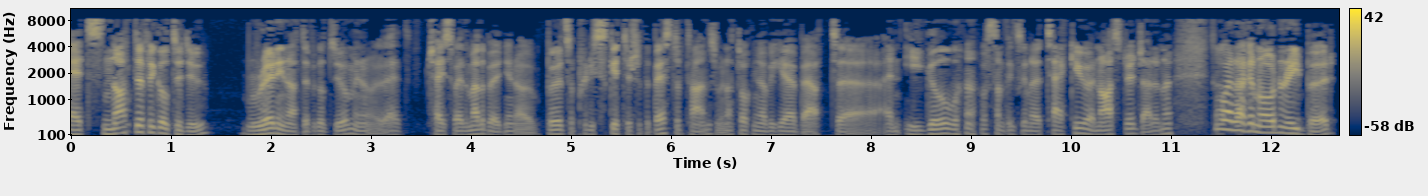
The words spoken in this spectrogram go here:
It's not difficult to do really not difficult to do. I mean, chase away the mother bird. You know, birds are pretty skittish at the best of times. We're not talking over here about uh, an eagle or something's going to attack you, an ostrich. I don't know. It's about like an ordinary bird.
